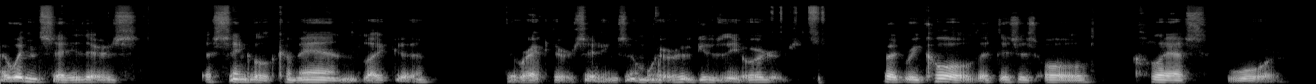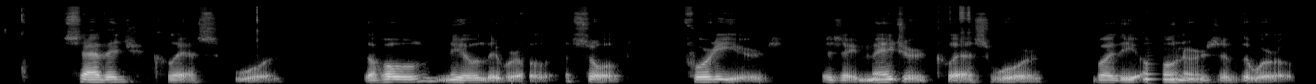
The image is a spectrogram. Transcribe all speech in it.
I wouldn't say there's a single command like a director sitting somewhere who gives the orders. But recall that this is all class war, savage class war. The whole neoliberal assault, 40 years, is a major class war by the owners of the world,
